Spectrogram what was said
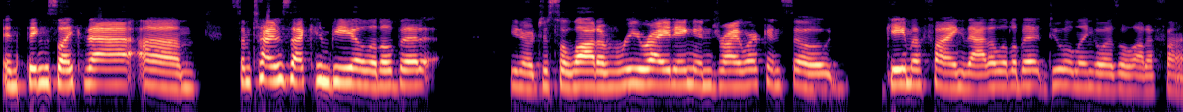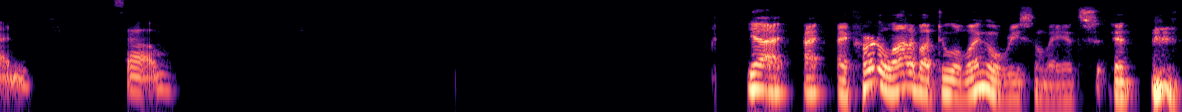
and things like that. Um, sometimes that can be a little bit, you know, just a lot of rewriting and dry work. And so gamifying that a little bit, Duolingo is a lot of fun. So yeah, I, have heard a lot about Duolingo recently. It's it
